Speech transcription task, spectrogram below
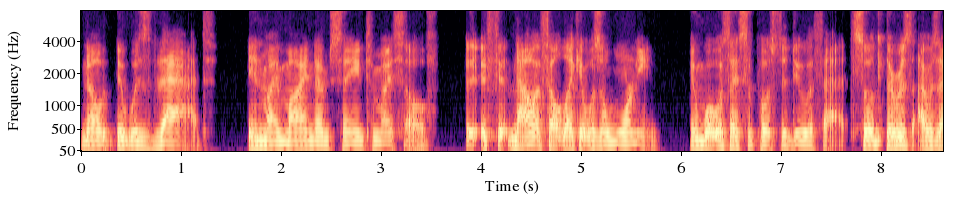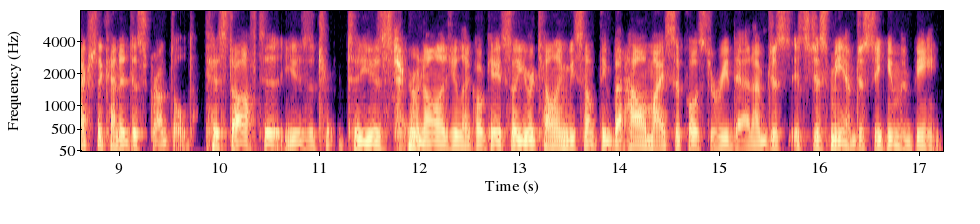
No, it was that. In my mind, I'm saying to myself, if it, now it felt like it was a warning. And what was I supposed to do with that? So there was, I was actually kind of disgruntled, pissed off to use a to use terminology like, okay, so you were telling me something, but how am I supposed to read that? I'm just, it's just me. I'm just a human being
